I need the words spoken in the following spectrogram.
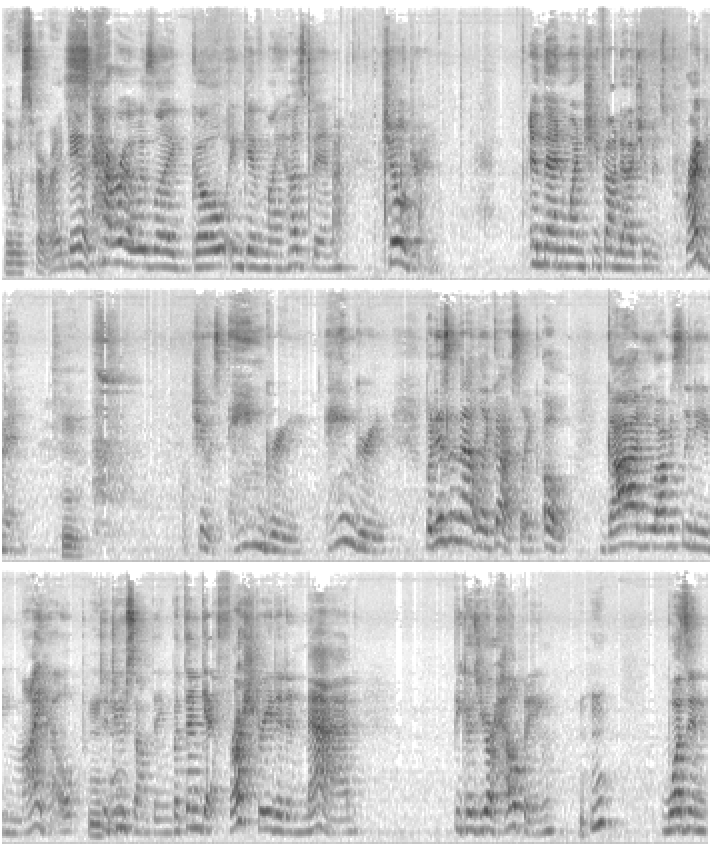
It was her idea. Sarah was like, go and give my husband children. And then when she found out she was pregnant, Hmm. she was angry, angry. But isn't that like us? Like, oh, God, you obviously need my help to Mm-hmm. do something, but then get frustrated and mad because you're helping Mm-hmm. wasn't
